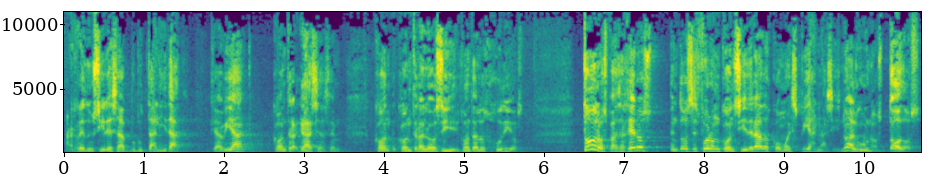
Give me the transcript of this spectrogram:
reducir esa brutalidad que había contra... Gracias contra, los, contra los judíos. Todos los pasajeros entonces fueron considerados como espías nazis, no algunos, todos.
